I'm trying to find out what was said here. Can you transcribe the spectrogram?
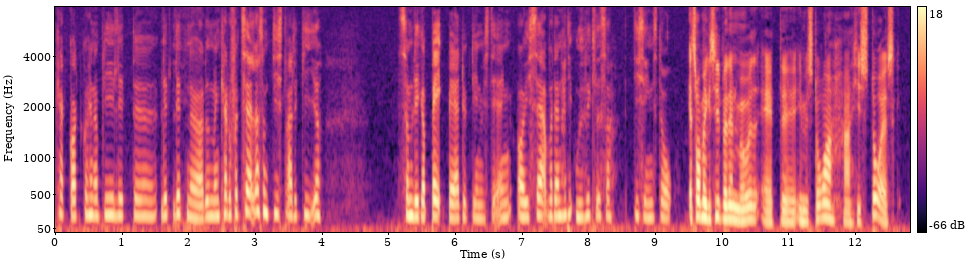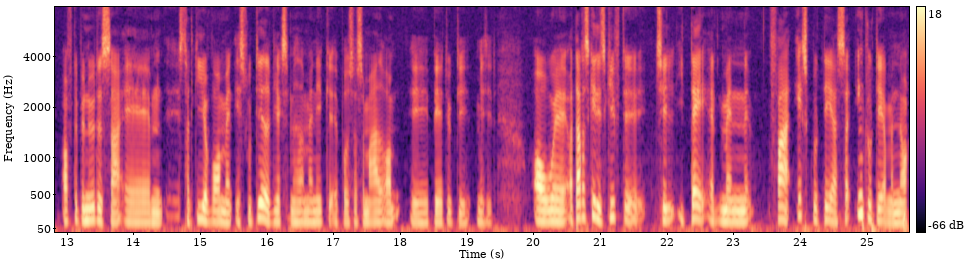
kan godt gå hen og blive lidt, øh, lidt, lidt nørdet. Men kan du fortælle os om de strategier, som ligger bag bæredygtig investering, og især hvordan har de udviklet sig de seneste år? Jeg tror, man kan sige det på den måde, at øh, investorer har historisk ofte benyttet sig af øhm, strategier, hvor man ekskluderede virksomheder, man ikke øh, brød sig så meget om øh, bæredygtigmæssigt. Og, øh, og der er der sket et skifte øh, til i dag, at man øh, fra at ekskludere, så inkluderer man nok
